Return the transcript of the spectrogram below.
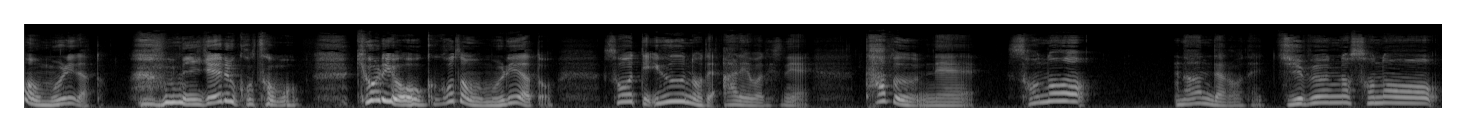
も無理だと。逃げることも、距離を置くことも無理だと。そうやって言うのであればですね、多分ね、その、なんだろうね、自分のその、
